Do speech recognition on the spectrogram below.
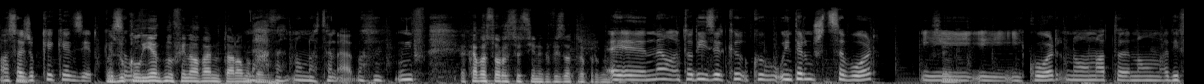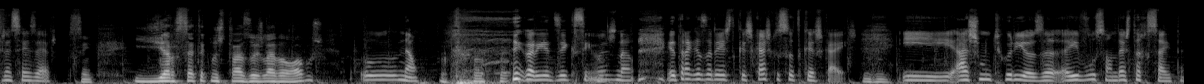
Ou seja, o que é que quer dizer? Que Mas o cliente no final vai notar alguma coisa. Nada, não nota nada. Acaba só o raciocínio que eu fiz outra pergunta. Eh, não, estou a dizer que, que em termos de sabor e, Sim. e- e cor, não nota, não, a diferença é zero. Sim. E a receita que nos traz hoje leva ovos? Uh, não. Agora ia dizer que sim, mas não. Eu trago as areias de Cascais, que eu sou de Cascais. Uhum. E acho muito curiosa a evolução desta receita.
